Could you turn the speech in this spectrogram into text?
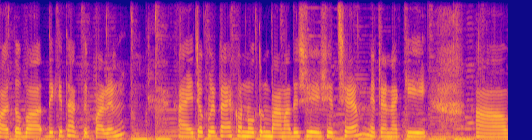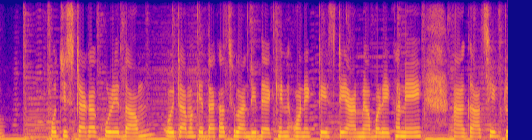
হয়তো বা দেখে থাকতে পারেন। এই চকলেটটা এখন নতুন বাংলাদেশে এসেছে, এটা নাকি পঁচিশ টাকা করে দাম। ওইটা আমাকে দেখাচ্ছিল, আন্টি দেখেন অনেক টেস্টি। আমি আবার এখানে গাছে একটু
